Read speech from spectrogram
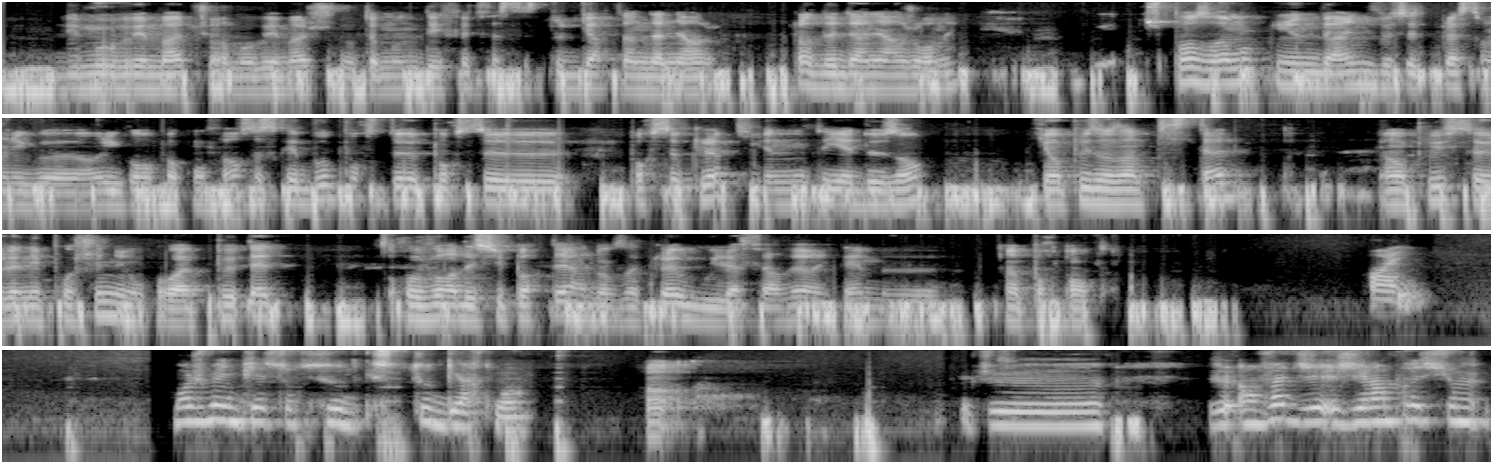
des mauvais matchs un mauvais match, notamment une défaite face à Stuttgart en dernière, lors de la dernière journée. Je pense vraiment que l'Union Berlin veut cette place en Ligue, en Ligue Europa Conférence. Ça serait beau pour ce, pour ce, pour ce club qui vient de monter il y a deux ans, qui est en plus dans un petit stade. Et en plus, euh, l'année prochaine, on pourrait peut-être revoir des supporters dans un club où la ferveur est quand même euh, importante. Ouais. Moi, je mets une pièce sur Stuttgart, moi. Ah, Je, je- en fait, j'ai l'impression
